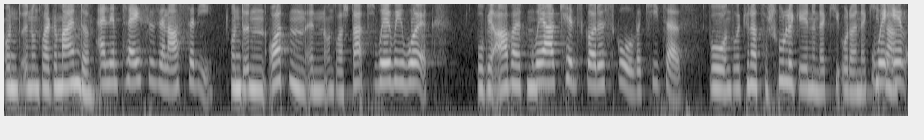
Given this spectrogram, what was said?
Und in unserer Gemeinde. And in places in our city. Und in Orten in unserer Stadt, where we work, wo wir arbeiten, where our kids go to school, the kitas, wo unsere Kinder zur Schule gehen in der Ki oder in der Kita, wherever,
